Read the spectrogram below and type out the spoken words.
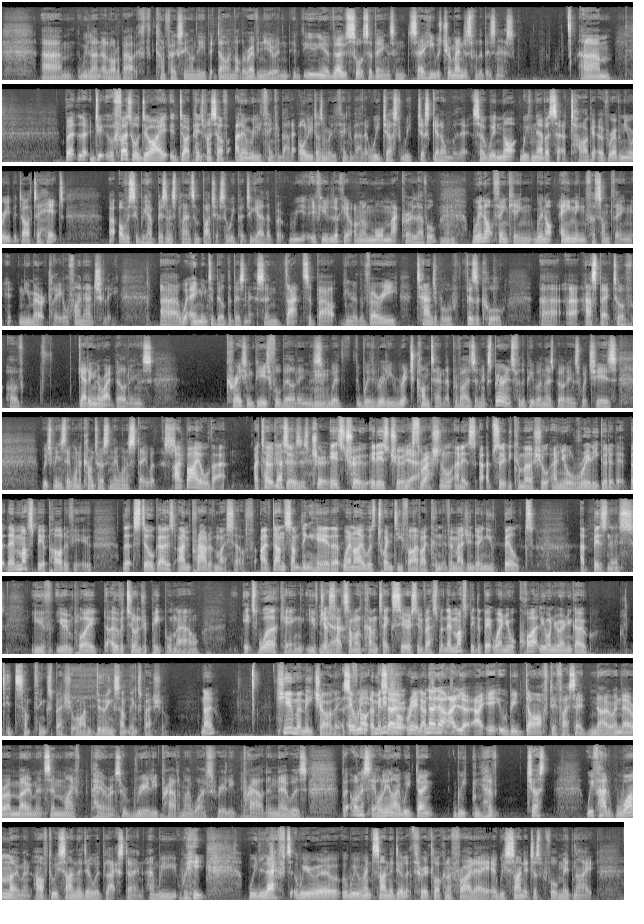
um, we learned a lot about kind of focusing on the EBITDA and not the revenue and you know those sorts of things and so he was tremendous for the business um, but look, do, first of all, do I do I pinch myself? I don't really think about it. Ollie doesn't really think about it. We just we just get on with it. So we're not. We've never set a target of revenue or EBITDA to hit. Uh, obviously, we have business plans and budgets that we put together. But re- if you look at it on a more macro level, we're not thinking. We're not aiming for something numerically or financially. Uh, we're aiming to build the business, and that's about you know the very tangible, physical uh, uh, aspect of of getting the right buildings, creating beautiful buildings mm. with with really rich content that provides an experience for the people in those buildings, which is which means they want to come to us and they want to stay with us. I buy all that. I totally That's do. 'cause it's true. It's true. It is true, and it's rational, and it's absolutely commercial, and you're really good at it. But there must be a part of you that still goes, "I'm proud of myself. I've done something here that when I was 25, I couldn't have imagined doing." You've built a business. You've you employed over 200 people now. It's working. You've just Yeah. had someone come and take serious investment. There must be the bit when you're quietly on your own. And you go, "I did something special. Or I'm doing something special." No. Humour me, Charlie. if we- not, I mean, so- it's not really. I'd No, no. I, look, I, it would be daft if I said no. And there are moments, and my parents are really proud, and my wife's really proud. And there was, but honestly, Ollie and I, we don't, we have just, we've had one moment after we signed the deal with Blackstone, and we we. We left. We were we were meant to sign the deal at three o'clock on a Friday. We signed it just before midnight.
